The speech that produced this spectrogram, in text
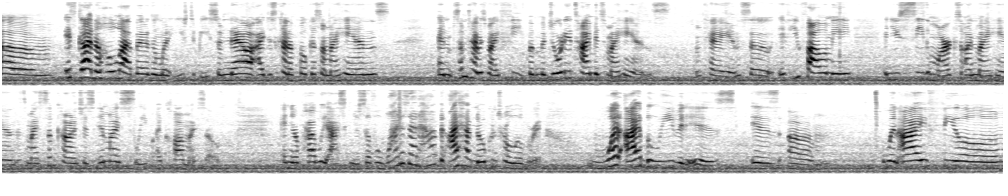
Um, it's gotten a whole lot better than what it used to be. So now I just kind of focus on my hands and sometimes my feet, but majority of time it's my hands. Okay, and so if you follow me and you see the marks on my hands, it's my subconscious. In my sleep, I claw myself and you're probably asking yourself, well, why does that happen? I have no control over it. What I believe it is, is um, when I feel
